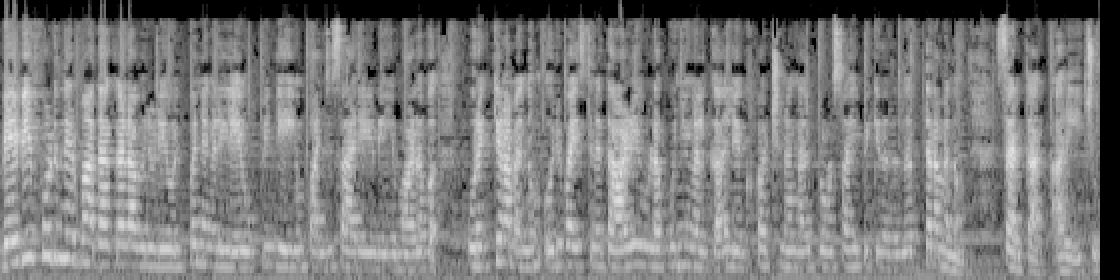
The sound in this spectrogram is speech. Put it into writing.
ബേബി ഫുഡ് നിർമ്മാതാക്കൾ അവരുടെ ഉൽപ്പന്നങ്ങളിലെ ഉപ്പിന്റെയും പഞ്ചസാരയുടെയും അളവ് കുറയ്ക്കണമെന്നും ഒരു വയസ്സിന് താഴെയുള്ള കുഞ്ഞുങ്ങൾക്ക് ലഘുഭക്ഷണങ്ങൾ പ്രോത്സാഹിപ്പിക്കുന്നത് നിർത്തണമെന്നും സർക്കാർ അറിയിച്ചു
